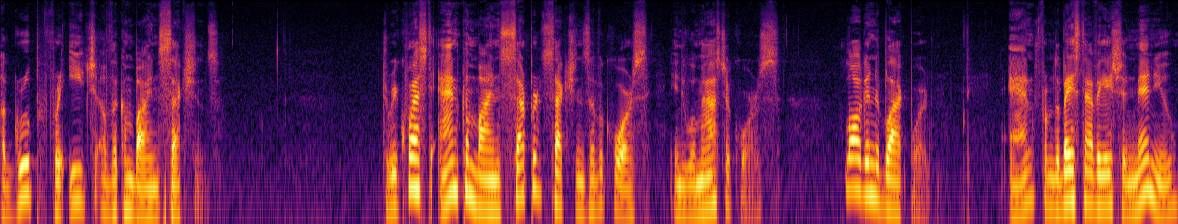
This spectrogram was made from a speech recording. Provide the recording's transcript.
a group for each of the combined sections. To request and combine separate sections of a course into a master course, log into Blackboard, and from the Base Navigation menu,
